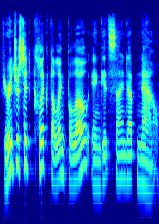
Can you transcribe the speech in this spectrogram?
if you're interested, click the link below and get signed up now.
